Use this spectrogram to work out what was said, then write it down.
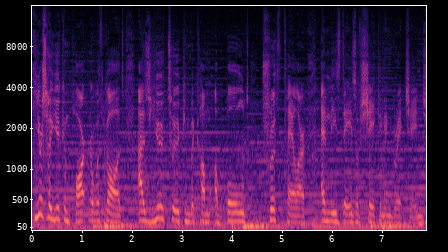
here's how you can partner with God as you too can become a bold truth teller in these days of shaking and great change.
